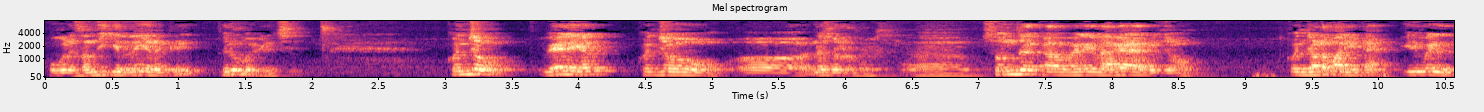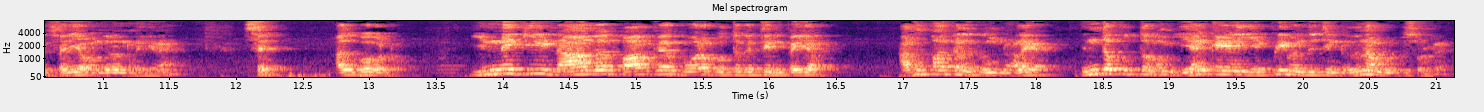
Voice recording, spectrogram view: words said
உங்களை சந்திக்கிறது எனக்கு பெரும் மகிழ்ச்சி. கொஞ்சம் வேலைகள் கொஞ்சம் என்ன சொல்கிறது சொந்த க- வேலைகளாக கொஞ்சம் கொஞ்சம் இடம் மாறிட்டேன் இனிமேல் சரியாக வந்துடும் நினைக்கிறேன். சரி அது போகட்டும். இன்னைக்கு நாம் பார்க்க போகிற புத்தகத்தின் பெயர் அதை பார்க்கறதுக்கு முன்னாலே இந்த புத்தகம் என் கையில் எப்படி வந்துச்சுன்றது நான் உங்களுக்கு சொல்கிறேன்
